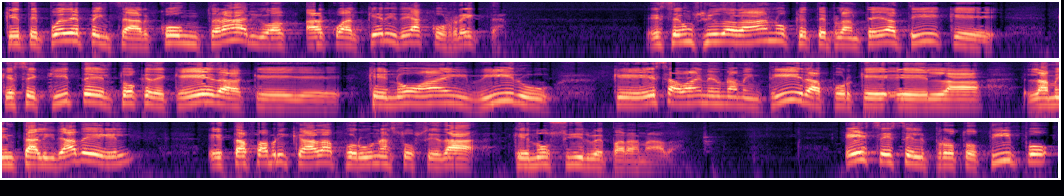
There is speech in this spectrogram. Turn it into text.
que te puede pensar contrario a, cualquier idea correcta. Ese es un ciudadano que te plantea a ti que, que se quite el toque de queda, que, que, no hay virus, que esa vaina es una mentira, porque eh, la, la mentalidad de él está fabricada por una sociedad que no sirve para nada. Ese es el prototipo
